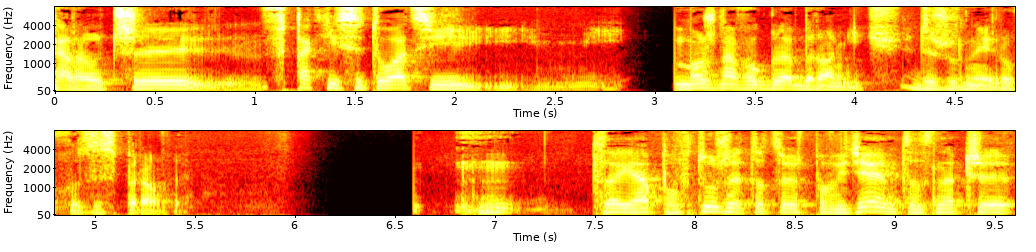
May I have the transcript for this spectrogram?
Karol, czy w takiej sytuacji można w ogóle bronić dyżurnej ruchu zesprowy? To ja powtórzę to, co już powiedziałem, to znaczy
